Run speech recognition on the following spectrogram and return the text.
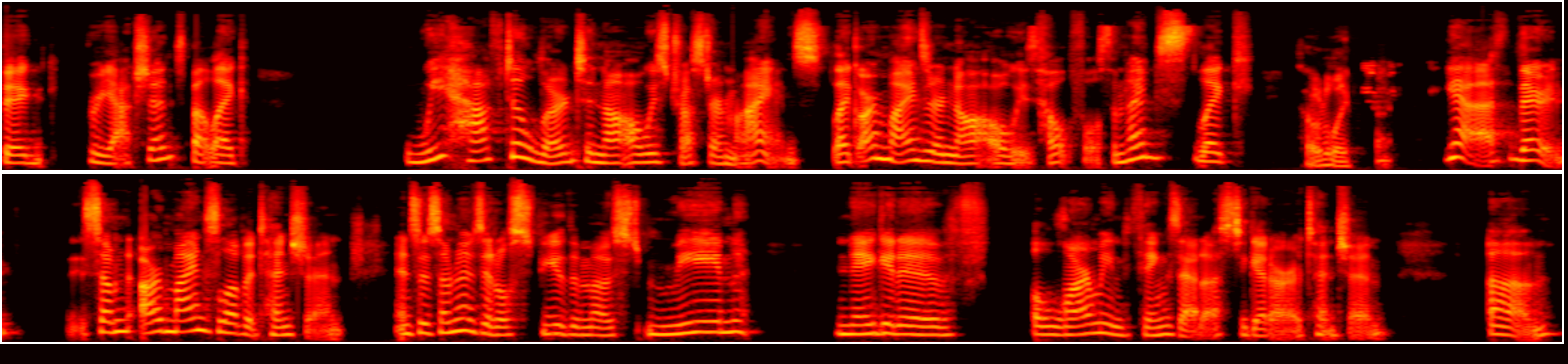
big reactions, but like we have to learn to not always trust our minds. Like our minds are not always helpful. Sometimes, like, totally. Yeah, they're some our minds love attention. And so sometimes it'll spew the most mean, negative, alarming things at us to get our attention. Um,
